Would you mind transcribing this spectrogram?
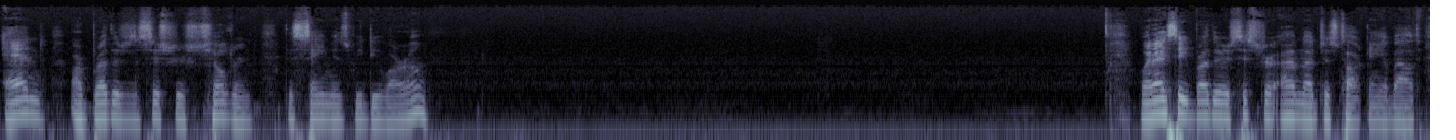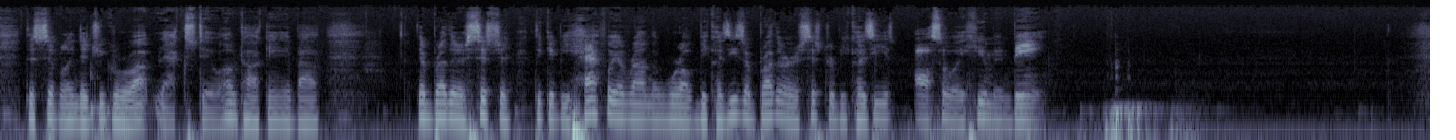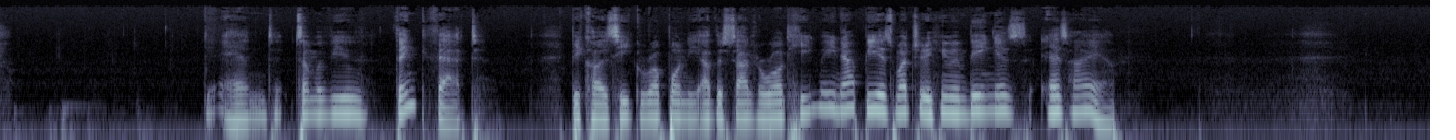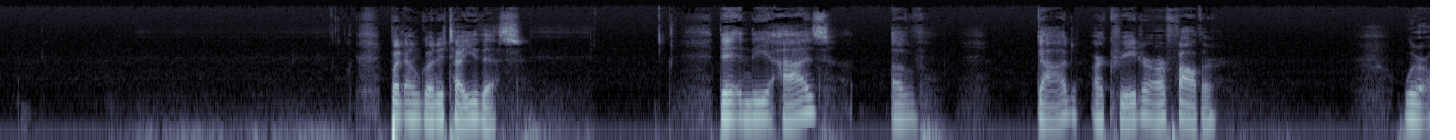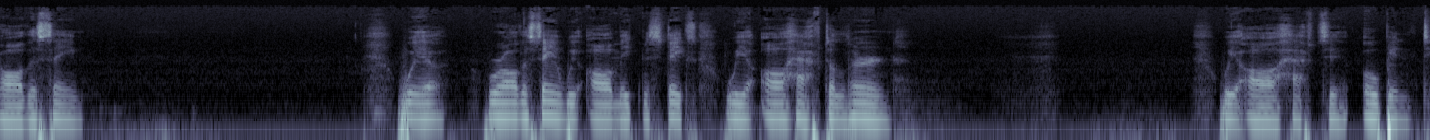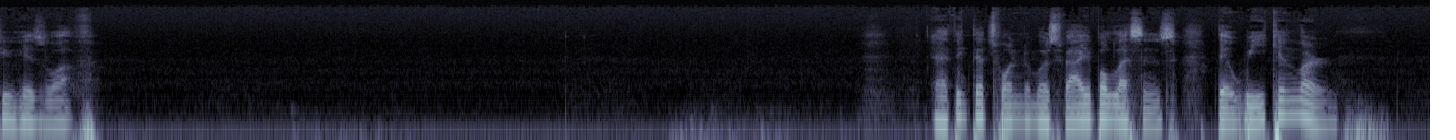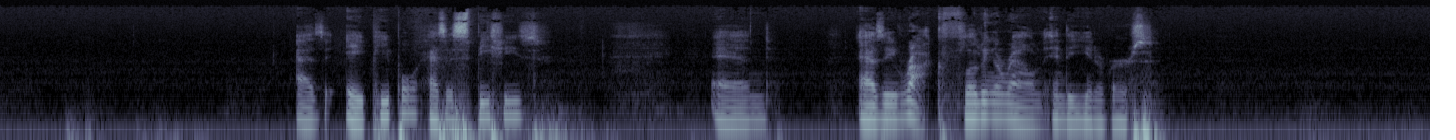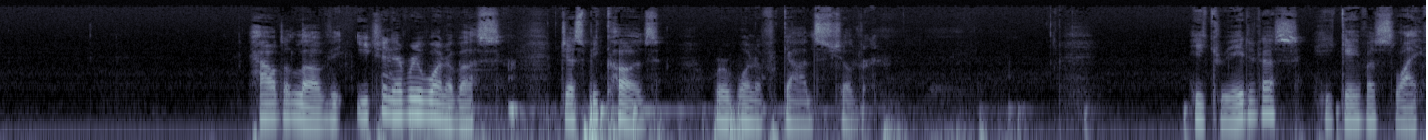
and our brothers and sisters' children the same as we do our own? When I say brother or sister, I'm not just talking about the sibling that you grew up next to. I'm talking about their brother or sister that could be halfway around the world because he's a brother or sister because he is also a human being. And some of you think that because he grew up on the other side of the world, he may not be as much of a human being as, as I am. But I'm going to tell you this that in the eyes of God, our Creator, our Father, we're all the same. We're, we're all the same. We all make mistakes. We all have to learn. We all have to open to His love. And I think that's one of the most valuable lessons that we can learn as a people, as a species, and as a rock floating around in the universe. How to love each and every one of us just because we're one of God's children. He created us, He gave us life.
